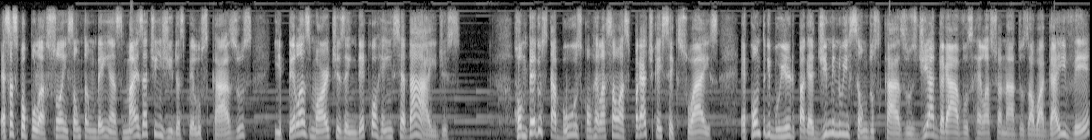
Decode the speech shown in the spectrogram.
Essas populações são também as mais atingidas pelos casos e pelas mortes em decorrência da AIDS. Romper os tabus com relação às práticas sexuais é contribuir para a diminuição dos casos de agravos relacionados ao HIV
